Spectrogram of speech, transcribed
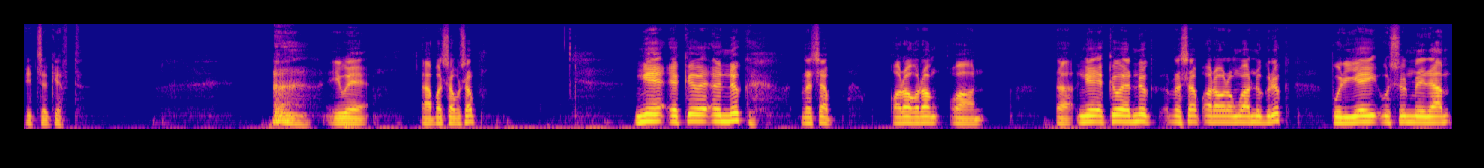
It's a gift. Iwe, abosobosob. Ng'e ek nuk resep orang-orang wan eh, nghe ek nuk resep orang-orang wan nugruk puriyei usun minam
